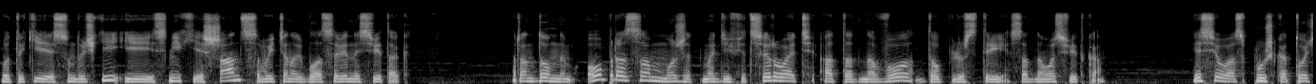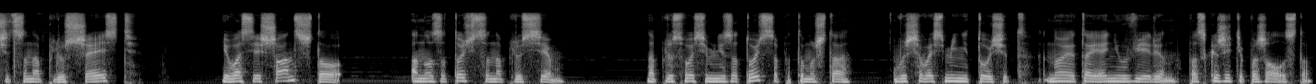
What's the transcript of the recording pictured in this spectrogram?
Вот такие есть сундучки, и с них есть шанс вытянуть благословенный свиток. Рандомным образом может модифицировать от 1 до плюс 3 с одного свитка. Если у вас пушка точится на плюс 6, и у вас есть шанс, что оно заточится на плюс 7. На плюс 8 не заточится, потому что выше 8 не точит. Но это я не уверен. Подскажите, пожалуйста.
